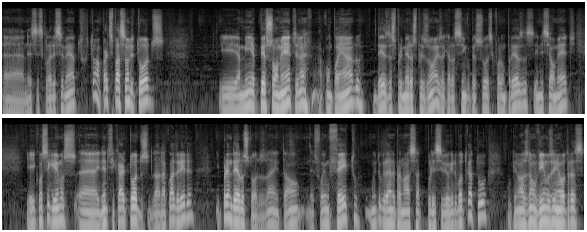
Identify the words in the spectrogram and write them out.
eh, nesse esclarecimento. Então, a participação de todos e a minha pessoalmente, né, acompanhando desde as primeiras prisões, aquelas cinco pessoas que foram presas inicialmente, e aí conseguimos eh, identificar todos da, da quadrilha e prendê-los todos, né? Então, esse foi um feito muito grande para a nossa Polícia Civil aqui de Botucatu, o que nós não vimos em outras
